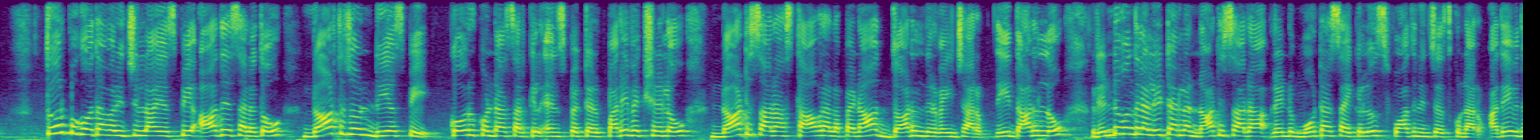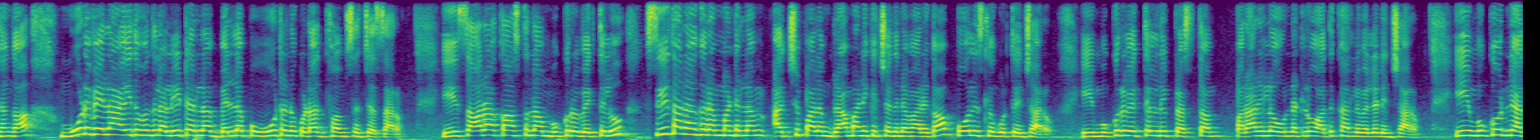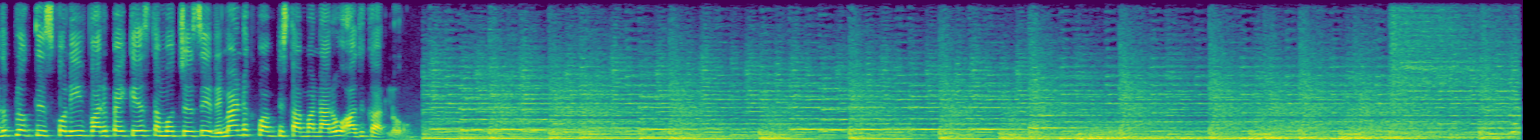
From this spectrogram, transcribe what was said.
తూర్పుగోదావరి జిల్లా ఎస్పీ ఆదేశాలతో north zone DSP Korukonda circle inspector పర్యవేక్షణలో నాటుసారా స్థావరాలపైన దాడులు నిర్వహించారు. ఈ దాడుల్లో రెండు వందల లీటర్ల నాటుసారా రెండు మోటార్ సైకిళ్ళు స్వాధీనం చేసుకున్నారు. అదేవిధంగా మూడు వేల ఐదు వందల లీటర్ల బెల్లపు ఊటను కూడా ధ్వంసం చేశారు. ఈ సారా కాస్తున్న ముగ్గురు వ్యక్తులు సీతానగరం మండలం అచ్చిపాలెం గ్రామానికి చెందిన వారిగా పోలీసులు గుర్తించారు. ఈ ముగ్గురు వ్యక్తులని ప్రస్తుతం పరారీలో ఉన్నట్లు అధికారులు వెల్లడించారు. ఈ ముగ్గురిని అదుపులోకి తీసుకుని వారిపై కేసు నమోదు చేసి రిమాండ్కు పంపిస్తామన్నారు అధికారులు.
